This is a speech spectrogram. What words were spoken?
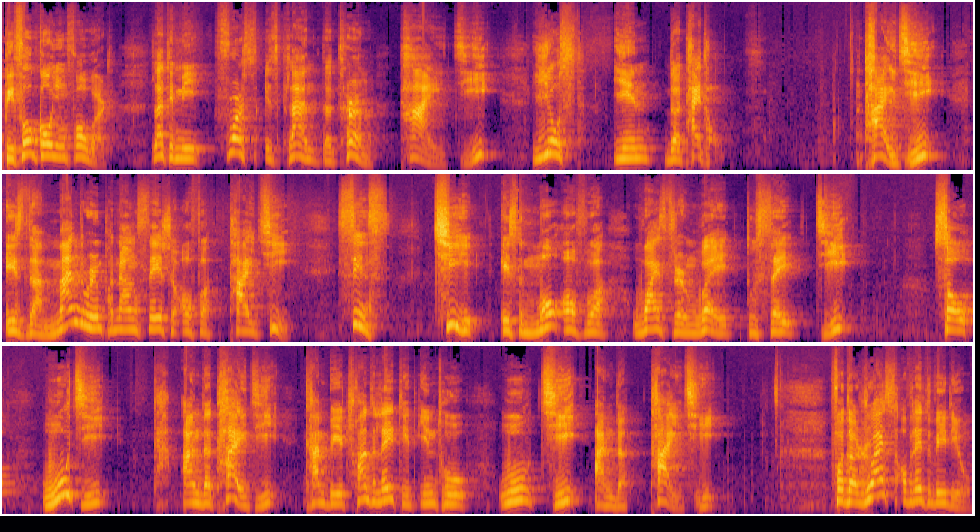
Before going forward, let me first explain the term Tai Ji used in the title. Tai Ji is the Mandarin pronunciation of Tai Chi, since Qi is more of a Western way to say Ji. So Wu Ji and Tai Ji can be translated into Wu Qi and Tai Qi. For the rest of this video,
